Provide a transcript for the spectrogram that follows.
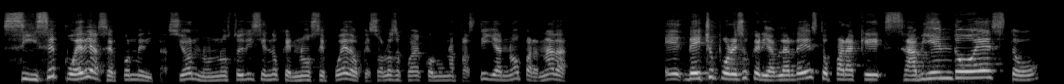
Sí se puede hacer con meditación, ¿no? No estoy diciendo que no se pueda o que solo se pueda con una pastilla, no, para nada. Eh, de hecho, por eso quería hablar de esto, para que sabiendo esto,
